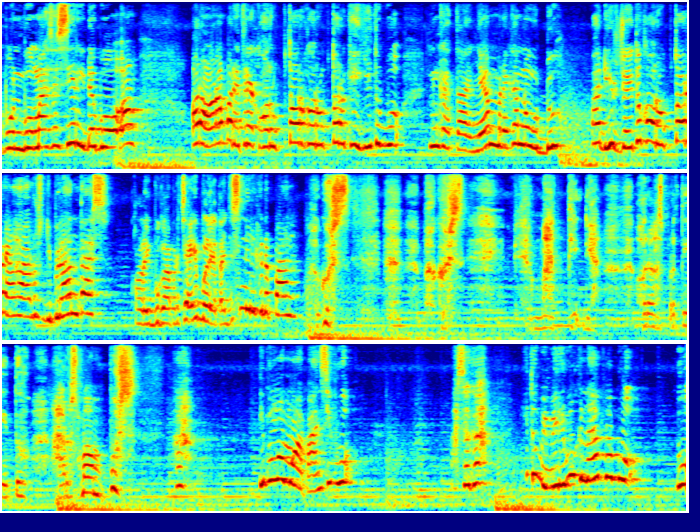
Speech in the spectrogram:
ampun, Bu, masa sih Rida bohong? Orang-orang pada teriak koruptor, koruptor kayak gitu, Bu. Dan katanya mereka nuduh Pak Dirjo itu koruptor yang harus diberantas. Kalau Ibu nggak percaya, boleh lihat aja sendiri ke depan. Bagus, bagus. Biar mati dia. Orang seperti itu harus mampus. Hah? Ibu ngomong apaan sih, Bu? Astaga, itu bibir Ibu kenapa, Bu? Bu,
